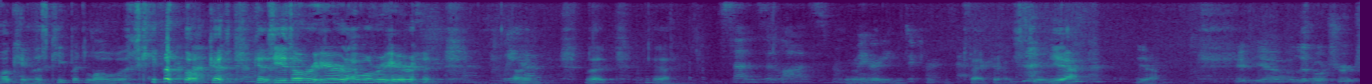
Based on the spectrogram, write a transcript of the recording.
okay, let's keep it low, let's keep it low, because he's over here and I'm over here. And, We I have but yeah, sons-in-laws from very different backgrounds. backgrounds. Yeah, yeah, If you have a liberal church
